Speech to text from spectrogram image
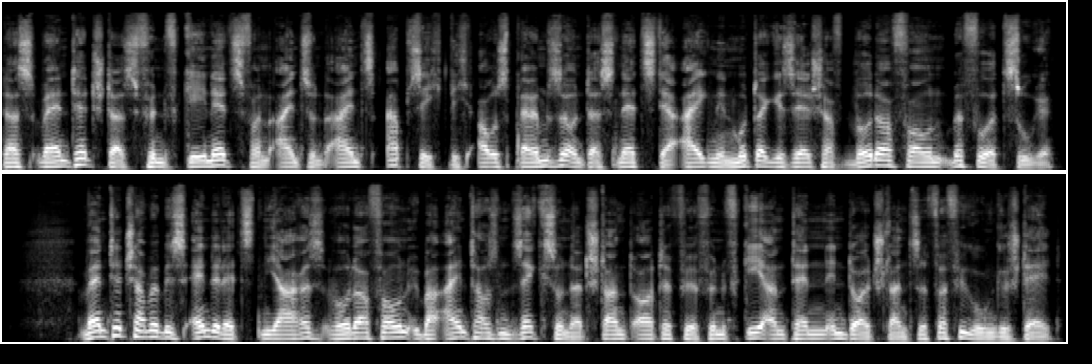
dass Vantage das 5G-Netz von 1 und 1 absichtlich ausbremse und das Netz der eigenen Muttergesellschaft Vodafone bevorzuge. Vantage habe bis Ende letzten Jahres Vodafone über 1600 Standorte für 5G-Antennen in Deutschland zur Verfügung gestellt.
